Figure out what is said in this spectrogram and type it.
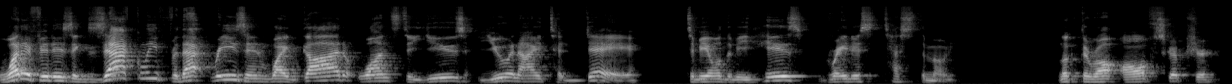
what if it is exactly for that reason why God wants to use you and I today to be able to be his greatest testimony? Look throughout all of Scripture.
